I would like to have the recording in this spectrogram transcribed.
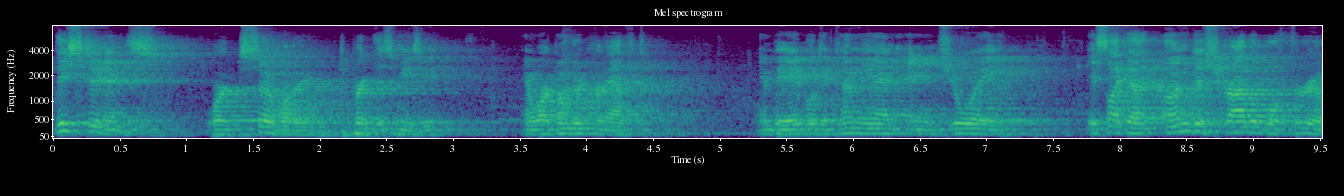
These students worked so hard to prep this music and work on their craft and be able to come in and enjoy. It's like an undescribable thrill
